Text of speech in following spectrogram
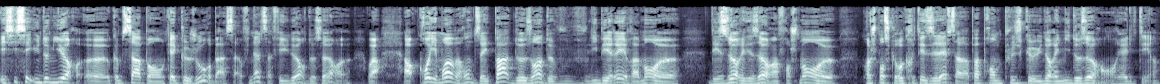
Et si c'est une demi-heure euh, comme ça pendant quelques jours, bah ça, au final, ça fait une heure, deux heures. voilà. Alors, croyez-moi, par contre, vous n'avez pas besoin de vous libérer vraiment des heures et des heures. Hein. Franchement moi, je pense que recruter des élèves, ça va pas prendre plus qu'une heure et demie, deux heures en réalité. Hein.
